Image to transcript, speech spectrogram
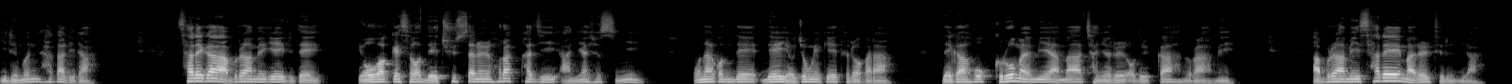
이름은 하갈이라. 사례가 아브라함에게 이르되 여호와께서 내 출산을 허락하지 아니하셨으니 원하건대 내 여종에게 들어가라. 내가 혹 그로 말미암아 자녀를 얻을까 하노라 하매 아브라함이 사례의 말을 들으니라.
